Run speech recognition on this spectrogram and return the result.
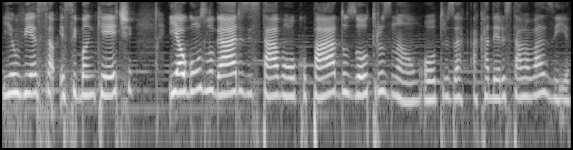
E eu vi essa, esse banquete e alguns lugares estavam ocupados, outros não. Outros a, a cadeira estava vazia.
